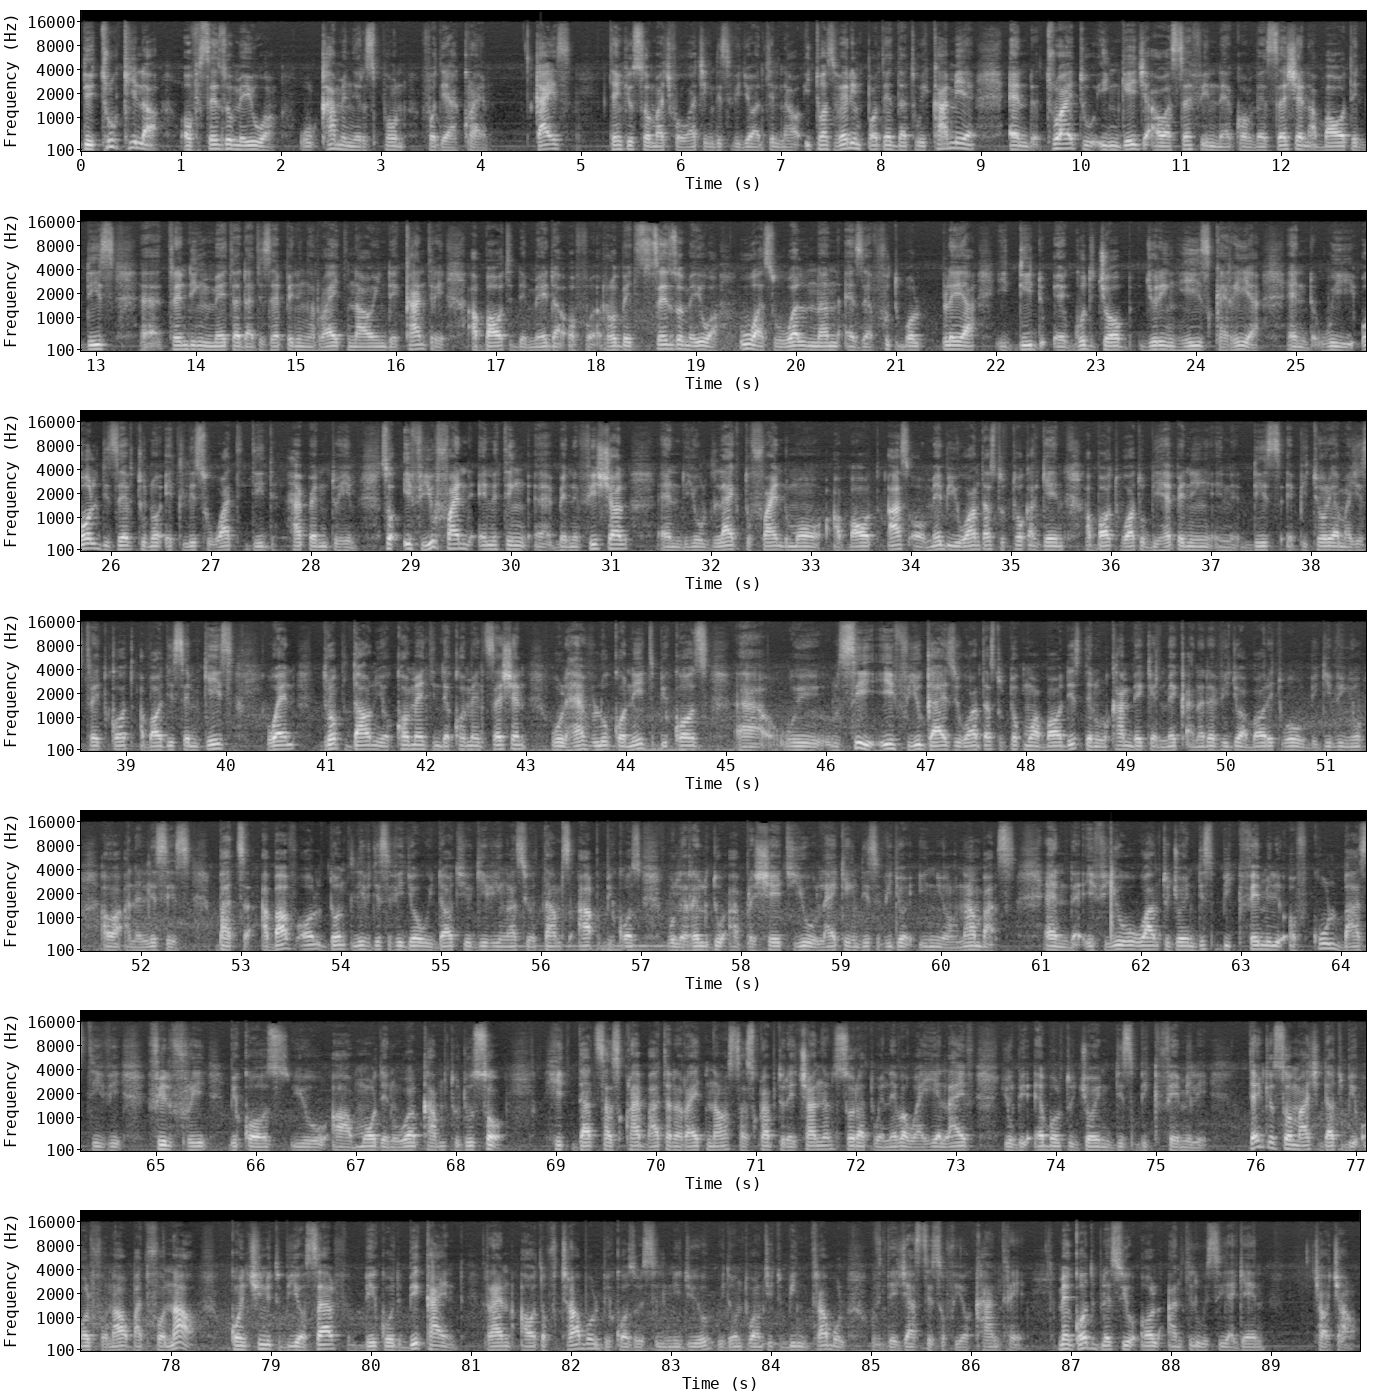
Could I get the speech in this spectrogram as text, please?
the true killer of senzo Meyiwa will come and respond for their crime. Guys thank you so much for watching this video until now. It was very important that we come here and try to engage ourselves in a conversation about this uh, trending matter that is happening right now in the country about the murder of robert senzo Meyiwa, who was well known as a football player he did a good job during his career and we all deserve to know at least what did happen to him. So if you find anything uh, beneficial and you would like to find more about us or maybe you want us to talk again about what will be happening in this Pretoria Magistrate Court about this same case well drop down your comment in the comment section. We'll have a look on it because uh, we will see if you guys you want us to talk more about this then we'll come back and make another video about it where we'll be giving you our analysis. But above all don't leave this video without you giving us your thumbs up because we'll really do appreciate you liking this video in your numbers. And if you want to join this big family of cool buzz tv feel free because you are more than welcome to do so. Hit that subscribe button right now. Subscribe to the channel so that whenever we're here live you'll be able to join this big family. Thank you so much. That will be all for now. But for now continue to be yourself. Be good be kind run out of trouble because we still need you. We don't want you to be in trouble with the justice of your country. May God bless you all until we see you again. Ciao, ciao.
